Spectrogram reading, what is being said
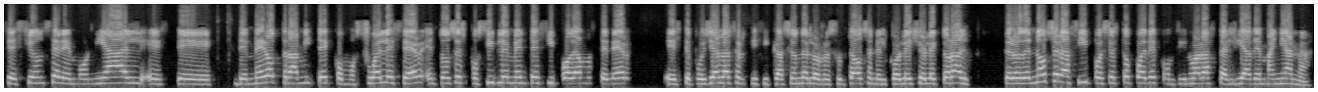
sesión ceremonial este de mero trámite como suele ser, entonces posiblemente sí podamos tener este pues ya la certificación de los resultados en el colegio electoral, pero de no ser así, pues esto puede continuar hasta el día de mañana.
